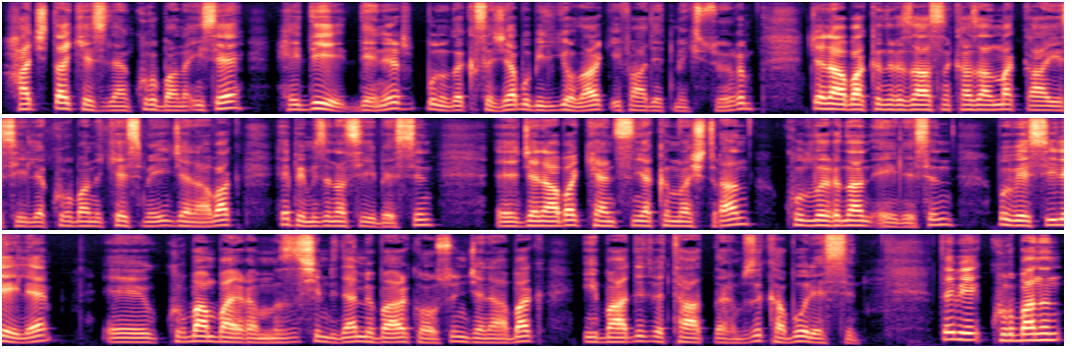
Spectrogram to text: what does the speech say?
hacda kesilen kurbana ise hedi denir. Bunu da kısaca bu bilgi olarak ifade etmek istiyorum. Cenab-ı Hakk'ın rızasını kazanmak gayesiyle kurbanı kesmeyi Cenab-ı Hak hepimize nasip etsin. Ee, Cenab-ı Hak kendisini yakınlaştıran kullarından eylesin. Bu vesileyle e, Kurban Bayramımız şimdiden mübarek olsun. Cenab-ı Hak ibadet ve taatlarımızı kabul etsin. Tabi kurbanın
